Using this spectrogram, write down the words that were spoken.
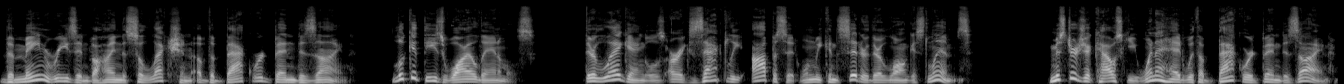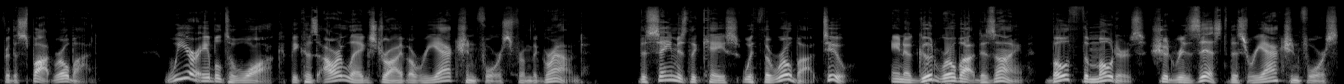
The main reason behind the selection of the backward bend design. Look at these wild animals. Their leg angles are exactly opposite when we consider their longest limbs. Mr. Jakowski went ahead with a backward bend design for the Spot robot. We are able to walk because our legs drive a reaction force from the ground. The same is the case with the robot, too. In a good robot design, both the motors should resist this reaction force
